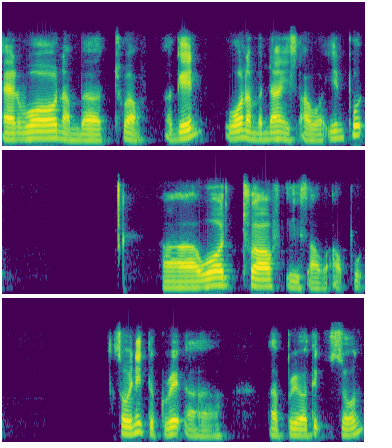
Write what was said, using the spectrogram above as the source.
and wall number 12. Again, wall number 9 is our input. Uh, wall 12 is our output. So we need to create a, a periodic zone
